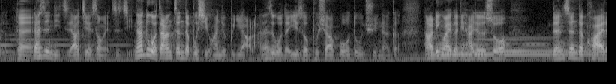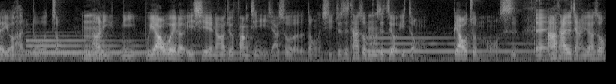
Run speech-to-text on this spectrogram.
的，对。但是你只要接受你自己，那如果这样真的不喜欢就不要啦。但是我的意思说，不需要过度去那个。然后另外一个点，他就是说，人生的快乐有很多种，然后你你不要为了一些，然后就放弃你一下所有的东西。就是他说不是只有一种标准模式，对。然后他就讲一句话说，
